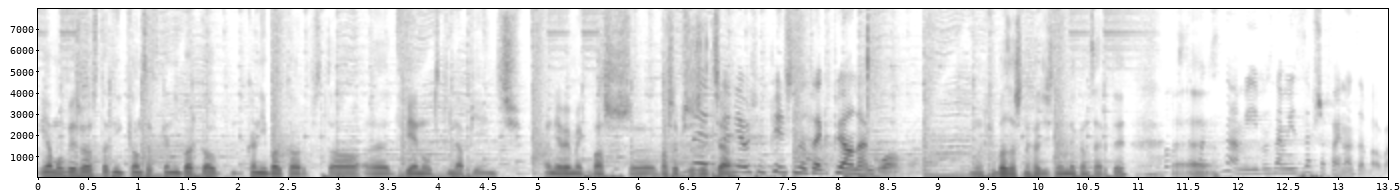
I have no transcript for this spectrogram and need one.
Ja mówię, że ostatni koncert Cannibal, Corp- Cannibal Corpse to e, dwie nutki na pięć. Ja nie wiem, jak wasz, e, wasze przeżycia. Ja miałyśmy pięć nutek, piona głowa. No, chyba zacznę chodzić na inne koncerty. Po prostu chodź z nami, bo z nami jest zawsze fajna zabawa.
